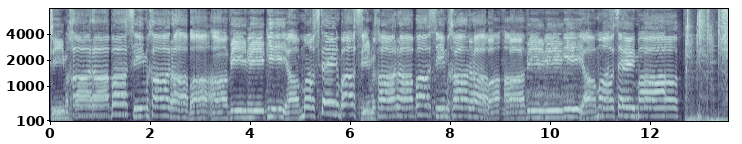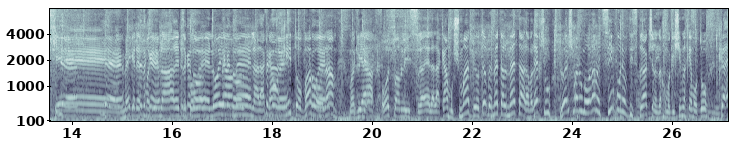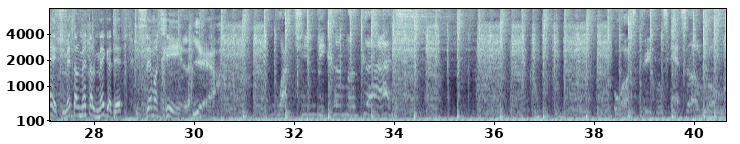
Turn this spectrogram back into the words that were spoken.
שמחה רבה, שמחה רבה, אביב הגיע מסטיין בא, שמחה רבה, שמחה רבה, אביב הגיע מסטיין בא. כן, מגדף מגיעים לארץ, זה קורה, לא יאמן, הלהקה הכי טובה בעולם. מגיעה עוד פעם לישראל, הלהקה המושמעת ביותר במטאל מטאל, אבל איכשהו לא השמענו מעולם את Symphony of Destruction, אז אנחנו מגישים לכם אותו כעת, מטאל מטאל מגדף, זה מתחיל. Watch him become a god. Watch people's heads a roll.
